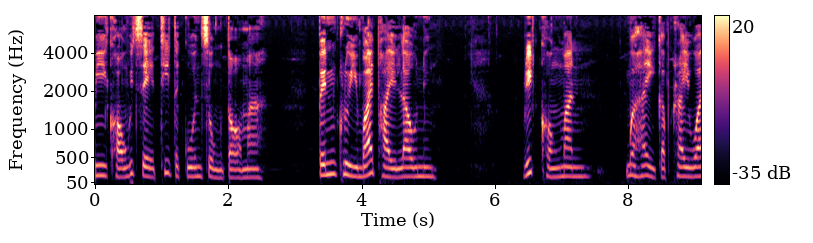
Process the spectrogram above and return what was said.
มีของวิเศษที่ตระกูลส่งต่อมา เป็นขลุ่ยไม้ไผ่เหล่าหนึ่งฤทธิ์ของมันเมื่อให้กับใครไว้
